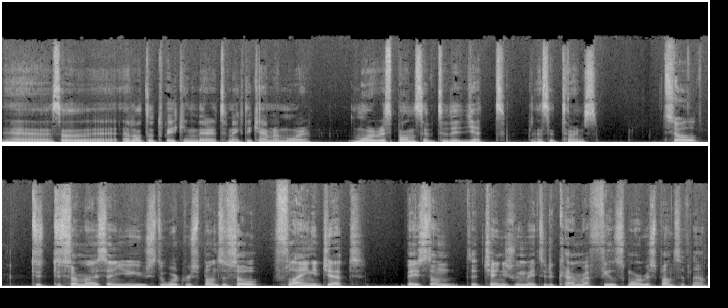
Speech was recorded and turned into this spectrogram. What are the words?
Uh, so uh, a lot of tweaking there to make the camera more more responsive to the jet as it turns. So to, to summarize, and you use the word responsive. So flying a jet, based on the changes we made to the camera, feels more responsive now.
